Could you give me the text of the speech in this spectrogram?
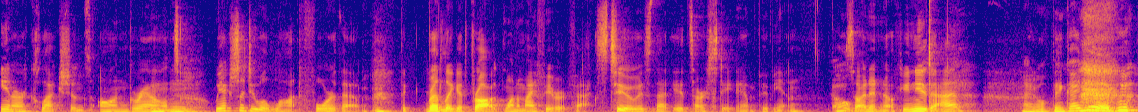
in our collections on grounds, mm-hmm. we actually do a lot for them. Hmm. The red-legged frog, one of my favorite facts too, is that it's our state amphibian. Oh. So I didn't know if you knew that. I don't think I did.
